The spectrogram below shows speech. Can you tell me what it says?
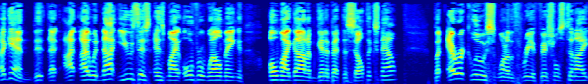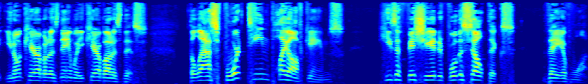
again. Th- I, I would not use this as my overwhelming. Oh my God, I'm going to bet the Celtics now. But Eric Lewis is one of the three officials tonight. You don't care about his name. What you care about is this: the last 14 playoff games he's officiated for the Celtics. They have won.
